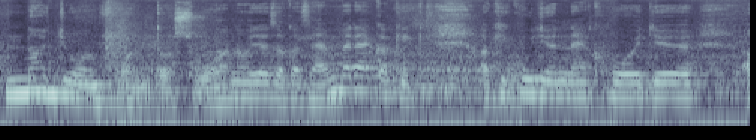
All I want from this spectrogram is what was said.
Nagyon fontos volna, hogy azok az emberek, akik, akik úgy jönnek, hogy a,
